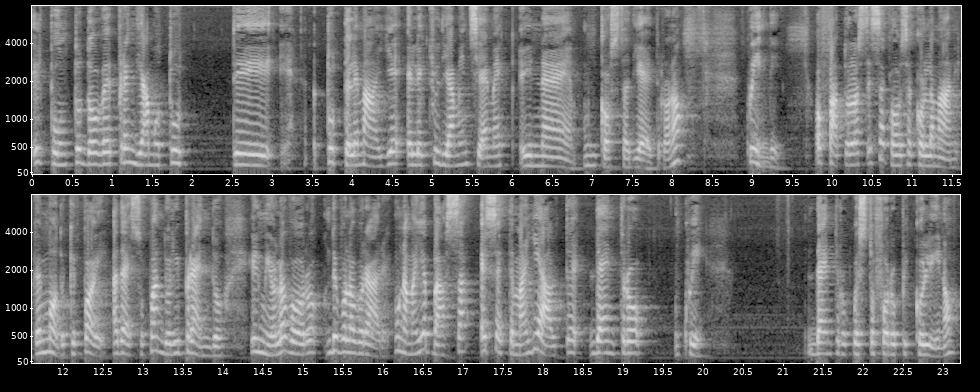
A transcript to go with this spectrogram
il punto dove prendiamo tutti tutte le maglie e le chiudiamo insieme in, in costa dietro no? Quindi ho fatto la stessa cosa con la manica in modo che poi adesso quando riprendo il mio lavoro devo lavorare una maglia bassa e sette maglie alte dentro qui dentro questo foro piccolino.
